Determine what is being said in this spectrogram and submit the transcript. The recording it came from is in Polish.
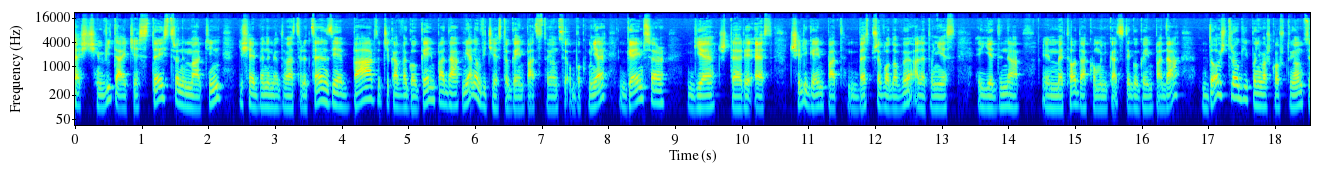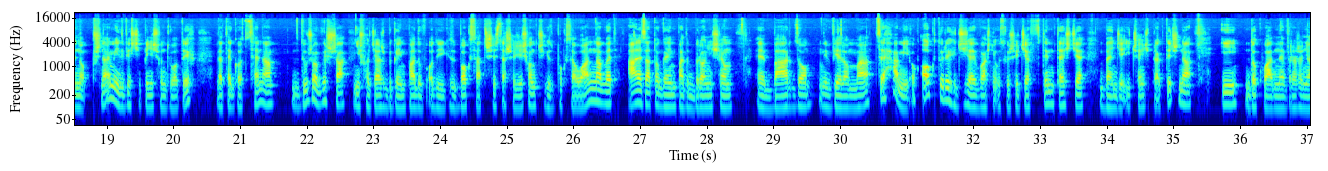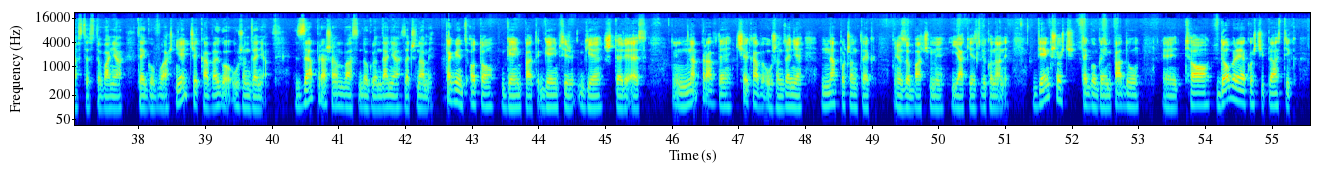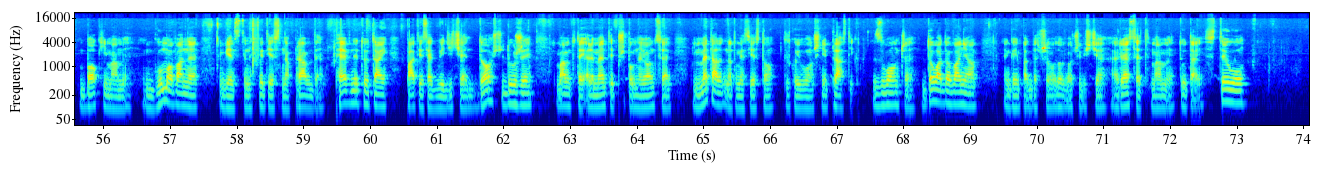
Cześć, witajcie, z tej strony Marcin. Dzisiaj będę miał dla Was recenzję bardzo ciekawego gamepada, mianowicie jest to gamepad stojący obok mnie, Gameser G4S, czyli gamepad bezprzewodowy, ale to nie jest jedyna metoda komunikacji tego gamepada. Dość drogi, ponieważ kosztujący no przynajmniej 250 zł, dlatego cena dużo wyższa niż chociażby gamepadów od Xboxa 360 czy Xboxa One nawet, ale za to gamepad broni się e, bardzo wieloma cechami, o, których dzisiaj właśnie usłyszycie w tym teście. Będzie i część praktyczna i dokładne wrażenia z testowania tego właśnie ciekawego urządzenia. Zapraszam Was do oglądania, zaczynamy. Tak więc oto gamepad Gamesir G4S. Naprawdę ciekawe urządzenie. Na początek zobaczmy jak jest wykonany. Większość tego gamepadu y, to dobrej jakości plastik, boki mamy gumowane, więc ten chwyt jest naprawdę pewny tutaj. Pad jest jak widzicie dość duży. Mamy tutaj elementy przypominające metal, natomiast jest to tylko i wyłącznie plastik. Złącze do ładowania. Gamepad bezprzewodowy oczywiście reset mamy tutaj z tyłu.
